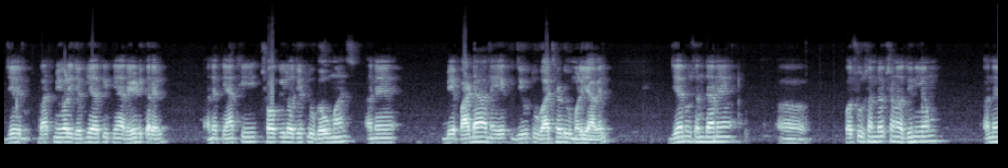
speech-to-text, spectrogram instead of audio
જે બાતમીવાળી જગ્યા હતી ત્યાં રેડ કરેલ અને ત્યાંથી છ કિલો જેટલું ગૌમાંસ અને બે પાડા અને એક જીવતું વાછરડું મળી આવેલ. જે અનુસંધાને પશુ સંરક્ષણ અધિનિયમ અને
